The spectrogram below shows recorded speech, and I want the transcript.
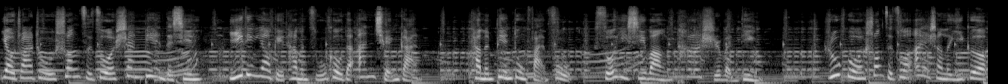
要抓住双子座善变的心，一定要给他们足够的安全感。他们变动反复，所以希望踏实稳定。如果双子座爱上了一个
